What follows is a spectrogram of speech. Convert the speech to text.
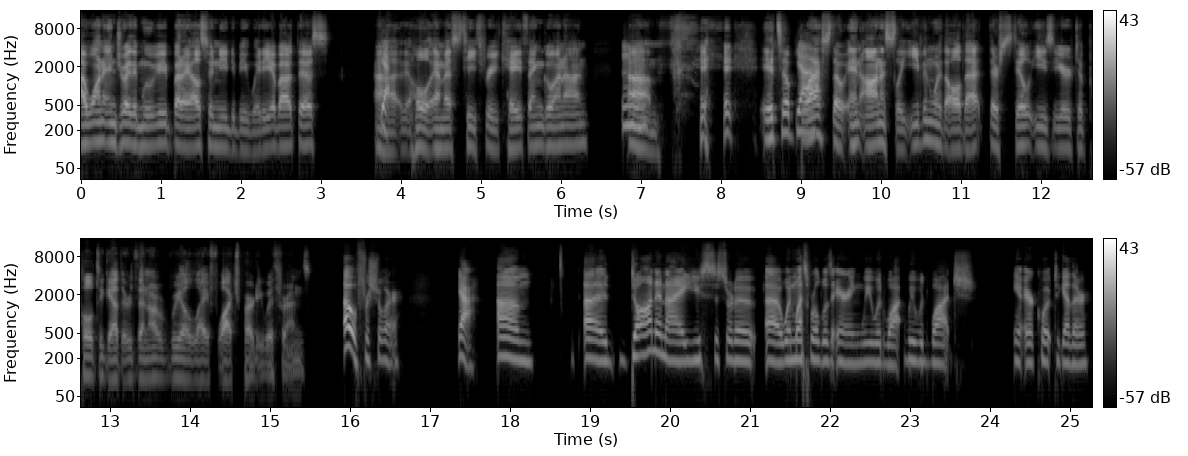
I want to enjoy the movie, but I also need to be witty about this. Uh, yeah. The whole MST3K thing going on. Mm-hmm. Um, it, it's a yeah. blast though, and honestly, even with all that, they're still easier to pull together than a real life watch party with friends. Oh, for sure. Yeah. Um, uh, Don and I used to sort of uh, when Westworld was airing, we would watch we would watch, you know, air quote together.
